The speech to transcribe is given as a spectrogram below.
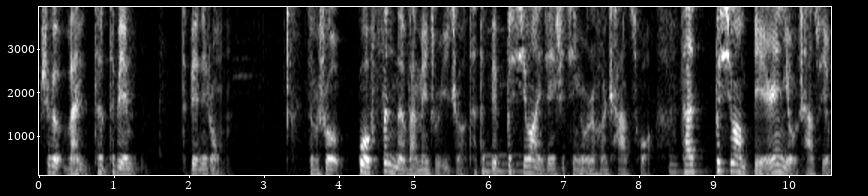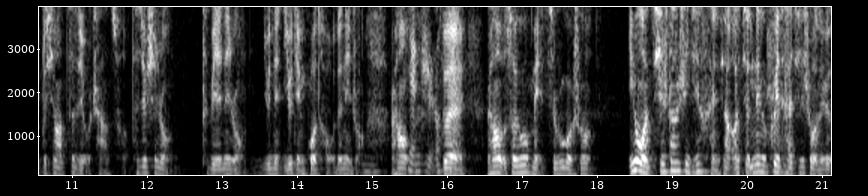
是个玩特特别特别那种怎么说过分的完美主义者，他特别不希望一件事情有任何差错，他不希望别人有差错，也不希望自己有差错，他就是那种特别那种有点有点过头的那种，然后偏执了。对，然后所以我每次如果说，因为我其实当时已经很小，而且那个柜台其实我那个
